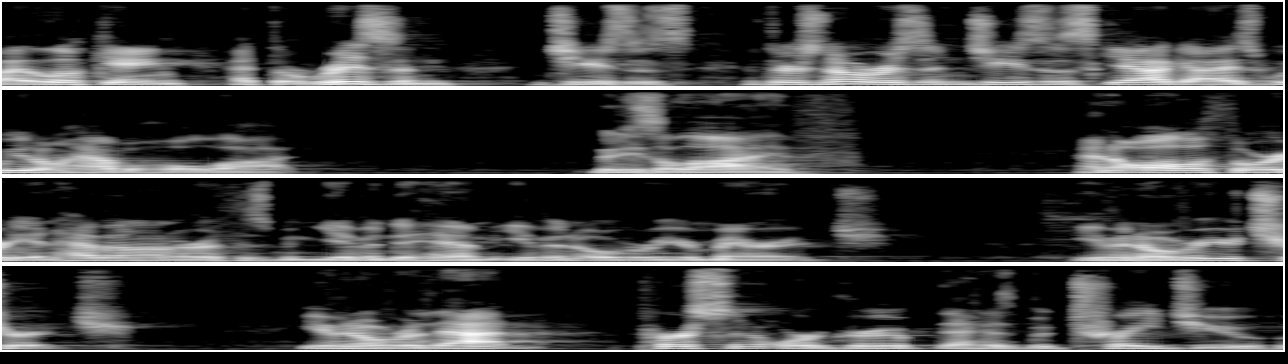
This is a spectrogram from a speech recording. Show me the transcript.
by looking at the risen Jesus. If there's no risen Jesus, yeah, guys, we don't have a whole lot. But he's alive. And all authority in heaven and on earth has been given to him, even over your marriage, even over your church, even over that person or group that has betrayed you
